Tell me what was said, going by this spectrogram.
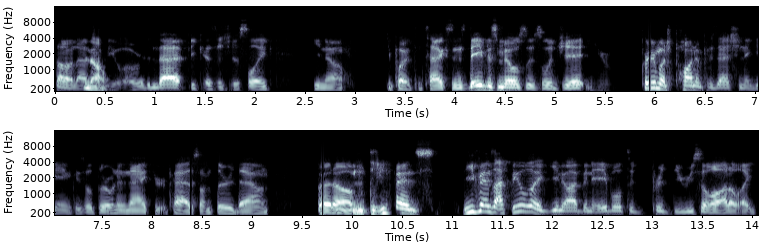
thought it would have No. to be lower than that because it's just like, you know, you play with the Texans. Davis Mills is legit. You pretty much punt a possession a game because he'll throw in an accurate pass on third down. But um, defense, defense, I feel like you know I've been able to produce a lot of like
